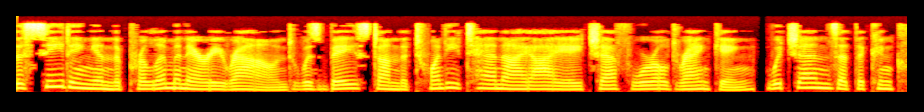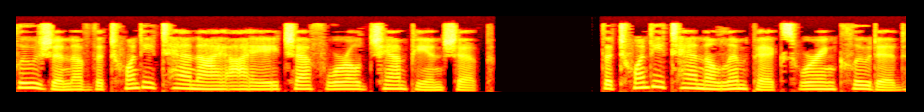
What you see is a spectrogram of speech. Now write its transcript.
The seeding in the preliminary round was based on the 2010 IIHF World Ranking, which ends at the conclusion of the 2010 IIHF World Championship. The 2010 Olympics were included.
